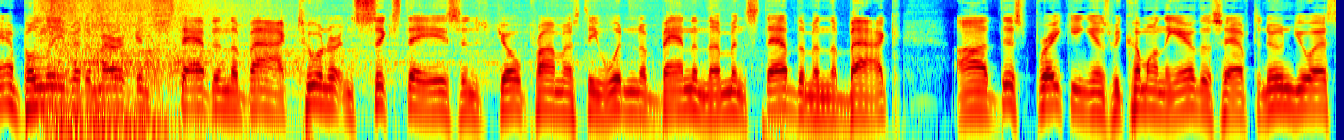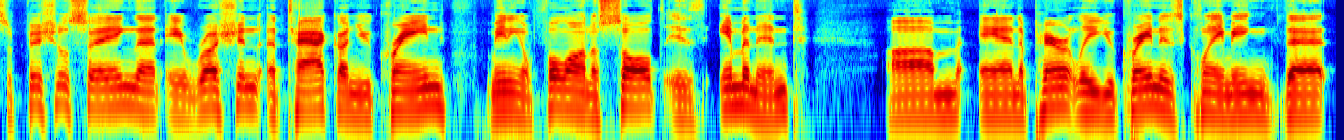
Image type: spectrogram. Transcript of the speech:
Can't believe it. Americans stabbed in the back 206 days since Joe promised he wouldn't abandon them and stabbed them in the back. Uh, this breaking as we come on the air this afternoon. U.S. officials saying that a Russian attack on Ukraine, meaning a full on assault, is imminent. Um, and apparently, Ukraine is claiming that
